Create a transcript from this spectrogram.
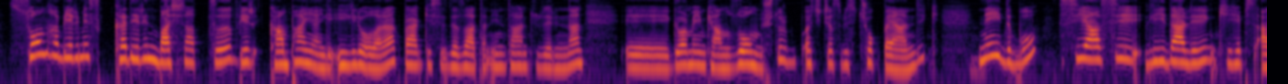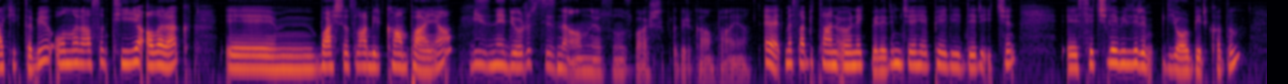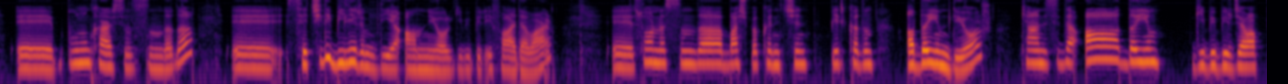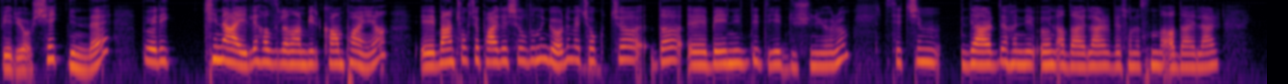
Son haberimiz Kader'in başlattığı bir kampanya ile ilgili olarak belki siz de zaten internet üzerinden e, görme imkanınız olmuştur. Açıkçası biz çok beğendik. Neydi bu? Siyasi liderlerin ki hepsi erkek tabii onları aslında tiye alarak e, başlatılan bir kampanya. Biz ne diyoruz siz ne anlıyorsunuz başlıklı bir kampanya. Evet mesela bir tane örnek verelim. CHP lideri için e, seçilebilirim diyor bir kadın. E, bunun karşısında da e, seçilebilirim diye anlıyor gibi bir ifade var. E, sonrasında başbakan için bir kadın adayım diyor. Kendisi de adayım gibi bir cevap veriyor şeklinde böyle kinayeli hazırlanan bir kampanya. E, ben çokça paylaşıldığını gördüm ve çokça da e, beğenildi diye düşünüyorum. Seçimlerde hani ön adaylar ve sonrasında adaylar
